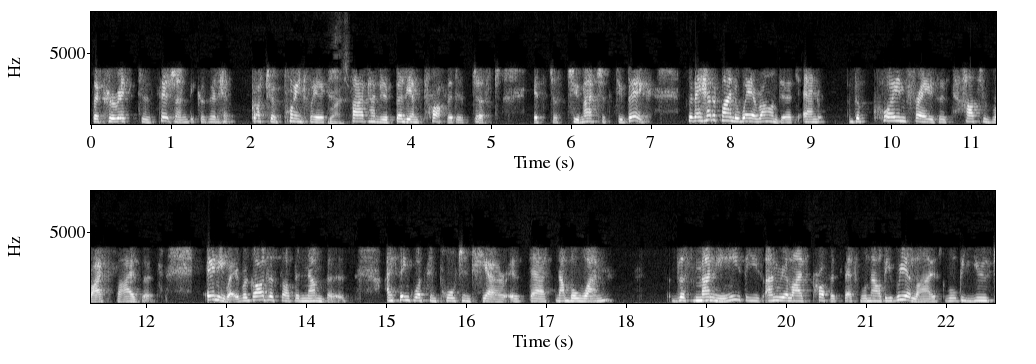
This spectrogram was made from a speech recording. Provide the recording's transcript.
the correct decision because it had got to a point where right. 500 billion profit is just, it's just too much, it's too big. So they had to find a way around it and the coin phrase is how to right size it. Anyway, regardless of the numbers, I think what's important here is that number one, this money, these unrealized profits that will now be realized, will be used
